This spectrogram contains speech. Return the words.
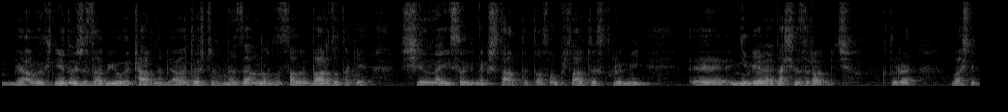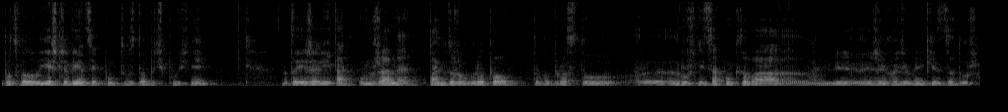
białych, nie dość, że zabiły czarne-białe, to jeszcze na zewnątrz zostały bardzo takie silne i solidne kształty. To są kształty, z którymi e, niewiele da się zrobić, które właśnie pozwolą jeszcze więcej punktów zdobyć później. No to jeżeli tak umrzemy, tak dużą grupą, to po prostu e, różnica punktowa, e, jeżeli chodzi o wynik, jest za duża.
